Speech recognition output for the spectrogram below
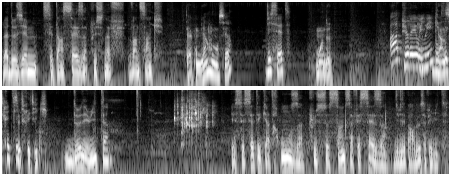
la deuxième, c'est un 16 plus 9, 25. T'es à combien en CA 17. Moins 2. Ah purée, oui. Oui. Donc 15. c'est critique. C'est critique. 2 des 8. Et c'est 7 et 4. 11 plus 5, ça fait 16. Divisé par 2, ça fait 8.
